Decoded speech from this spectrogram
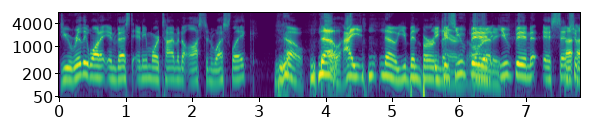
do you really want to invest any more time into Austin Westlake? No, no, I no. You've been burned because you've been already. you've been essentially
